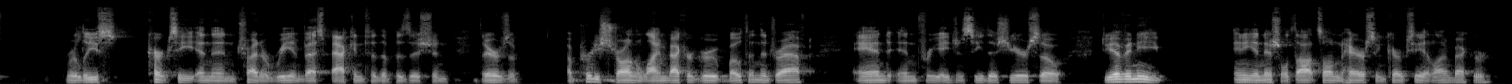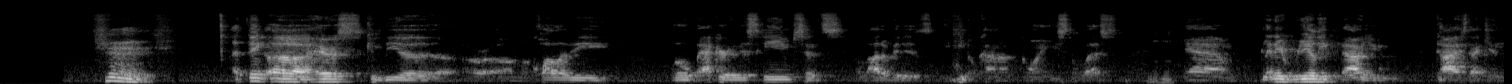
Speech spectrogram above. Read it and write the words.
release Kirksey and then try to reinvest back into the position? There's a a pretty strong linebacker group both in the draft and in free agency this year. So, do you have any any initial thoughts on Harrison Kirksey at linebacker? Hmm. I think uh, Harris can be a, a, um, a quality will backer in this scheme since a lot of it is you know kind of going east and west. Mm-hmm. Um, and they really value guys that can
